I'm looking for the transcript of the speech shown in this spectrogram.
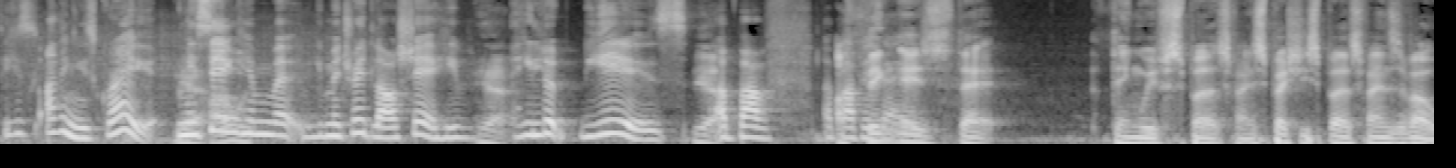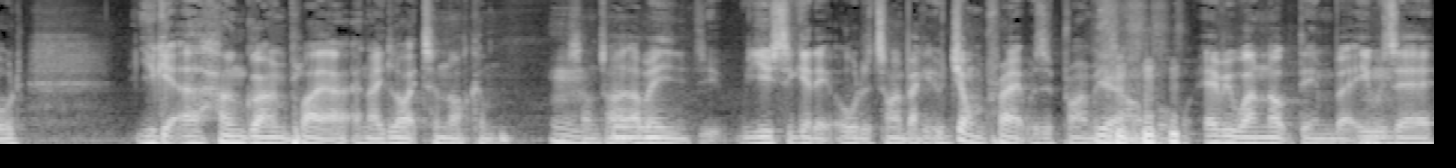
he's. I think he's great. I Yeah, mean, seeing I him at Madrid last year, he Yeah. he looked years Yeah. above I above his think age. there's that thing with Spurs fans, especially Spurs fans of old. You get a homegrown player and they like to knock them. Mm. Sometimes, I mean, you used to get it all the time back. John Pratt was a prime Yeah. example. Everyone knocked him, but he Mm. was there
